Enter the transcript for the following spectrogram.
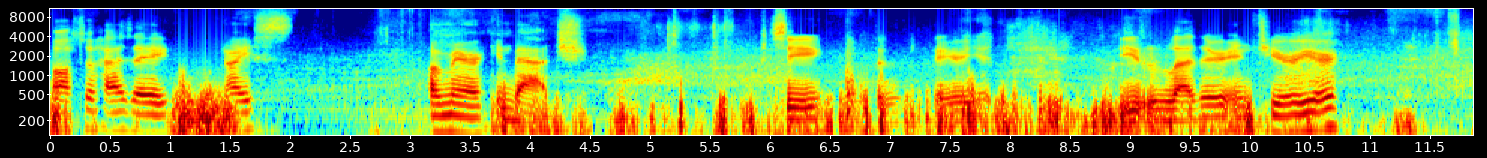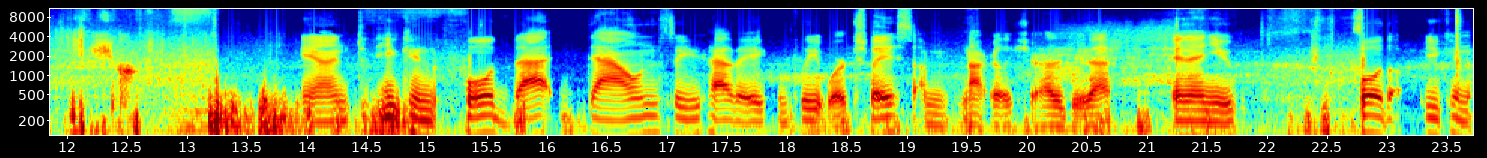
Also has a nice American badge. See the Lariat, the leather interior. And you can fold that down so you have a complete workspace. I'm not really sure how to do that. And then you fold, you can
